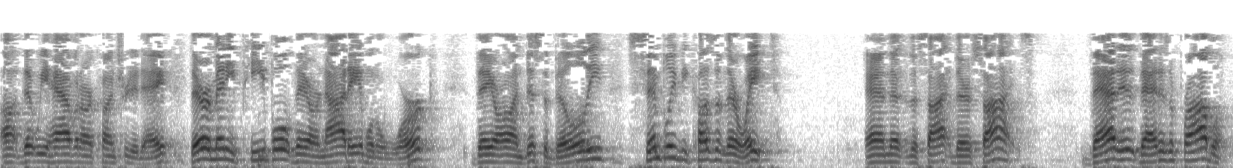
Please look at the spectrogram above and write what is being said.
uh, that we have in our country today. There are many people they are not able to work. They are on disability simply because of their weight and the, the size, their size. That is that is a problem.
